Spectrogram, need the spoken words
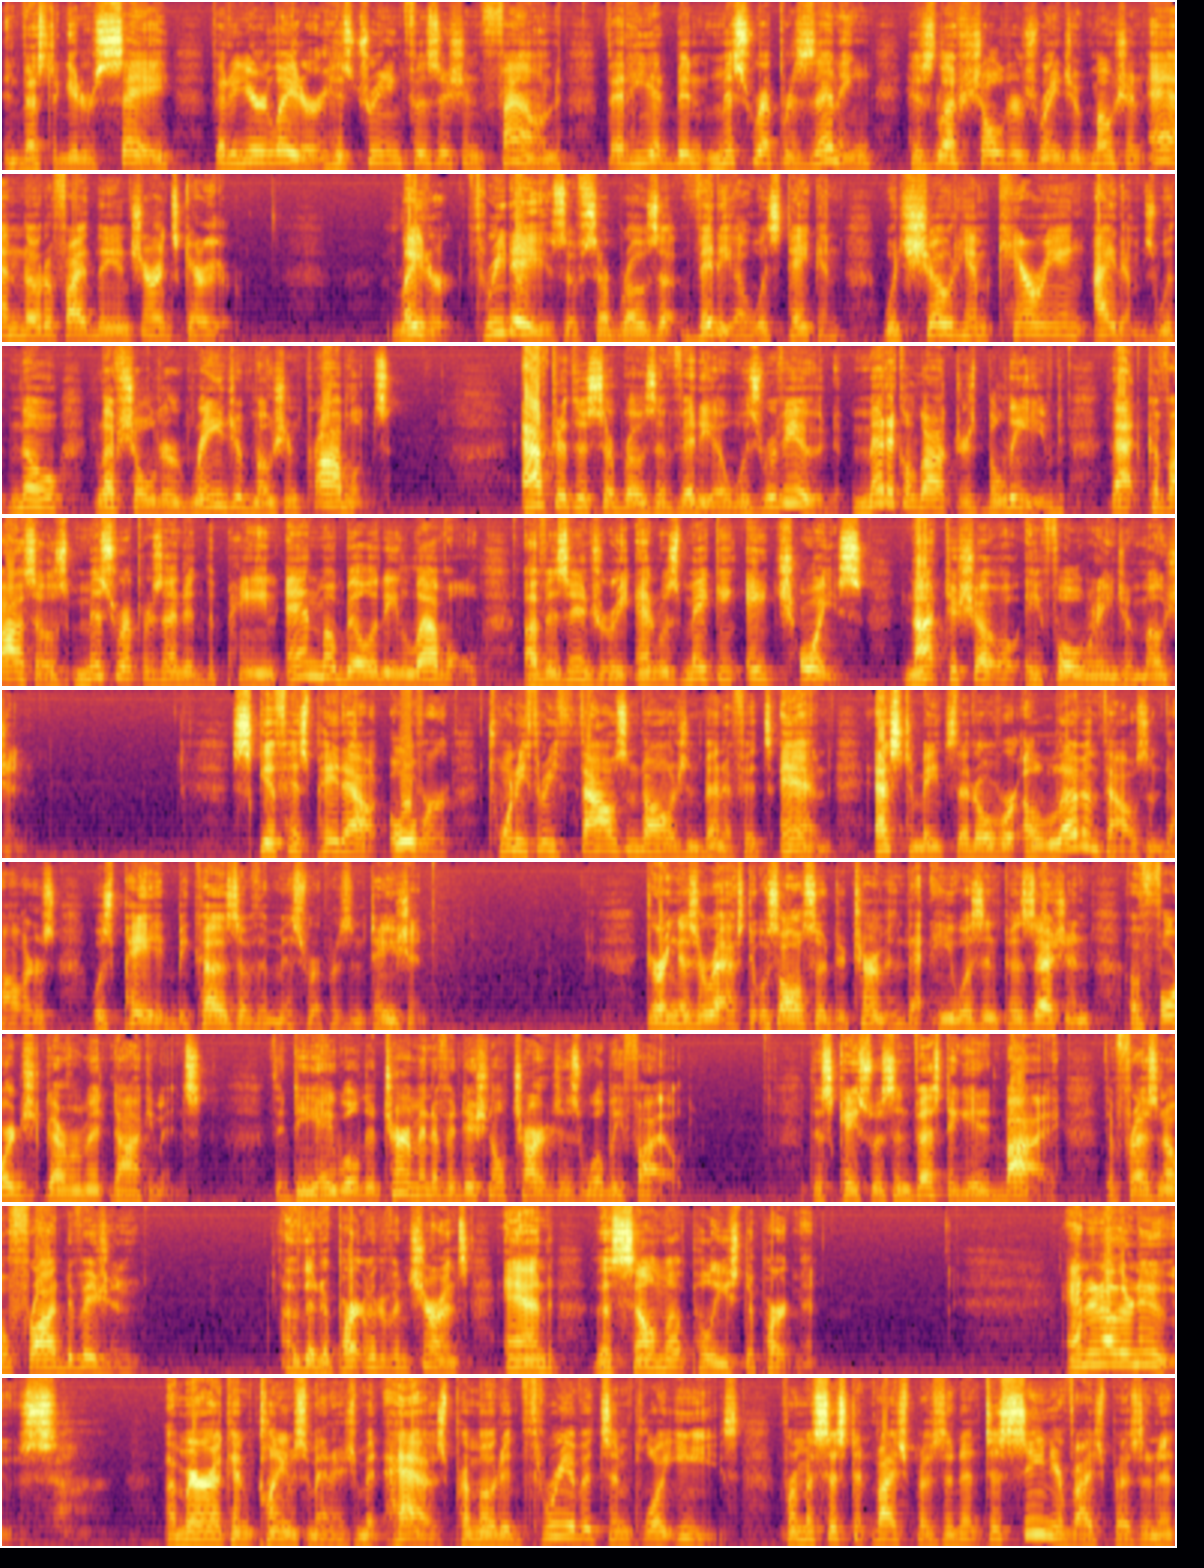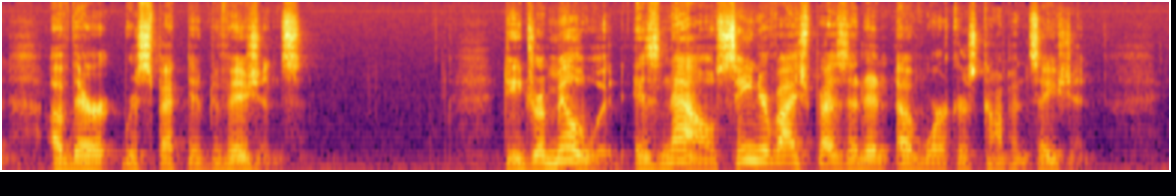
Investigators say that a year later, his treating physician found that he had been misrepresenting his left shoulder's range of motion and notified the insurance carrier. Later, three days of Subrosa video was taken, which showed him carrying items with no left shoulder range of motion problems. After the Subrosa video was reviewed, medical doctors believed that Cavazos misrepresented the pain and mobility level of his injury and was making a choice not to show a full range of motion. SCIF has paid out over $23,000 in benefits and estimates that over $11,000 was paid because of the misrepresentation. During his arrest, it was also determined that he was in possession of forged government documents. The DA will determine if additional charges will be filed. This case was investigated by the Fresno Fraud Division of the Department of Insurance and the Selma Police Department. And in other news, American Claims Management has promoted three of its employees from assistant vice president to senior vice president of their respective divisions. Deidre Millwood is now senior vice president of workers' compensation.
